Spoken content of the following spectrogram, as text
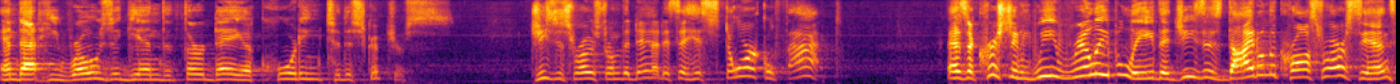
and that he rose again the third day according to the scriptures. Jesus rose from the dead. It's a historical fact. As a Christian, we really believe that Jesus died on the cross for our sins,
